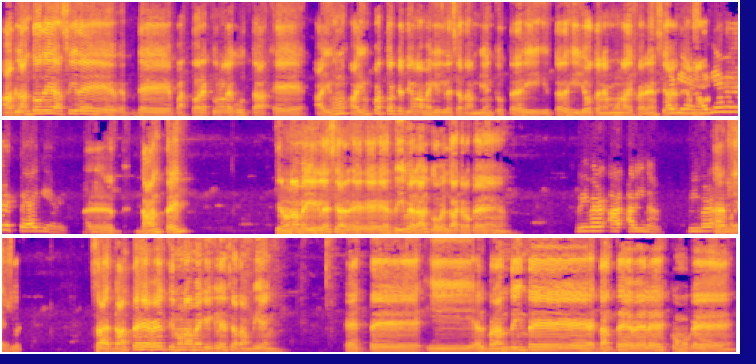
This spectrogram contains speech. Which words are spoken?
hablando de así de, de pastores que uno le gusta, eh, hay uno, hay un pastor que tiene una mega iglesia también, que ustedes y, ustedes y yo tenemos una diferencia. Ahí viene, ahí viene este, ahí viene. Eh, Dante tiene una mega iglesia, eh, es River algo, ¿verdad? Creo que es. River Arena. River Arena. pues. O sea, Dante Gebel tiene una mega iglesia también. Este, y el branding de Dante Gebel es como que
